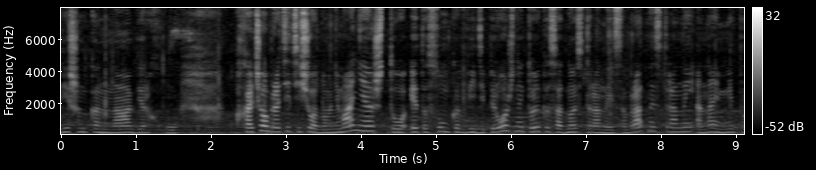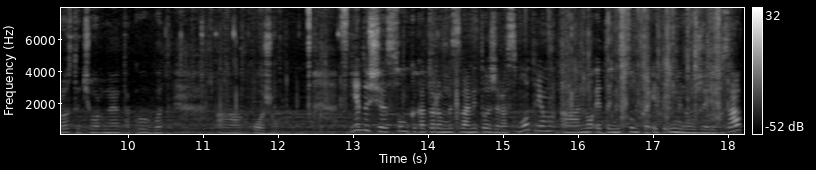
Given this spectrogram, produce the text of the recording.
вишенка наверху. Хочу обратить еще одно внимание, что эта сумка в виде пирожной только с одной стороны. С обратной стороны она имеет просто черную такую вот а, кожу. Следующая сумка, которую мы с вами тоже рассмотрим, а, но это не сумка, это именно уже рюкзак.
